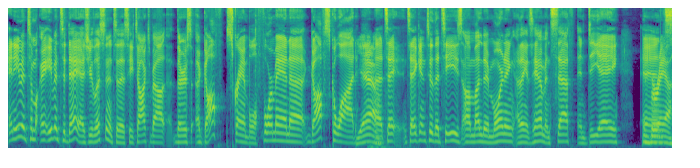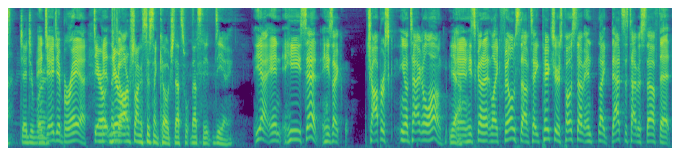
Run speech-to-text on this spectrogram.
and even to, even today, as you're listening to this, he talked about there's a golf scramble, four man uh, golf squad. Yeah, uh, taken to the tees on Monday morning. I think it's him and Seth and Da. And, and Barea, JJ Barea. and JJ Barea, Darrell Armstrong, assistant coach. That's that's the Da. Yeah, and he said he's like Chopper's, you know, tagging along. Yeah. And he's gonna like film stuff, take pictures, post stuff, and like that's the type of stuff that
